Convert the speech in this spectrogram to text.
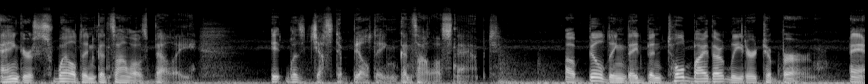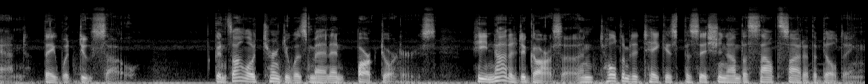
anger swelled in Gonzalo's belly. It was just a building, Gonzalo snapped. A building they'd been told by their leader to burn, and they would do so. Gonzalo turned to his men and barked orders. He nodded to Garza and told him to take his position on the south side of the building.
